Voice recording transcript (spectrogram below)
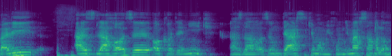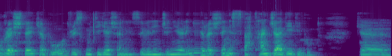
ولی از لحاظ آکادمیک از لحاظ اون درسی که ما میخوندیم مخصوصا حالا اون رشته که بود risk mitigation in civil engineering یه رشته نسبتا جدیدی بود که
